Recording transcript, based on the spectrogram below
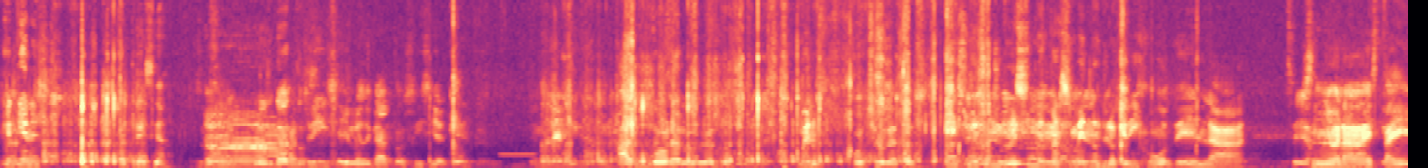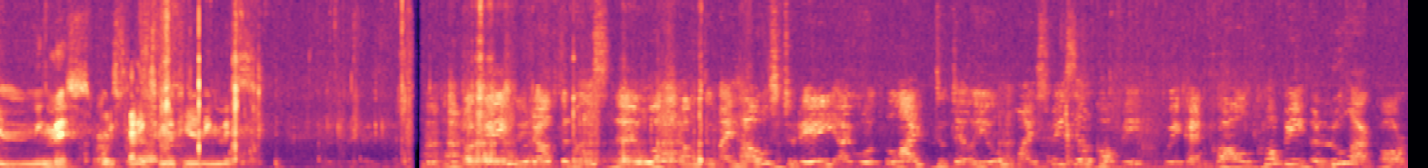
¿Qué tienes? Patricia, Ah, Los gatos. Patricia y los gatos, sí, sí. ¿Qué? adora los gatos, Bueno, ocho gatos. eso es un resumen más o menos lo que dijo de la señora esta en inglés, por para tienen inglés. Okay, good afternoon. Uh, welcome to my house. Today I would like to tell you my special coffee. We can call coffee luwak or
